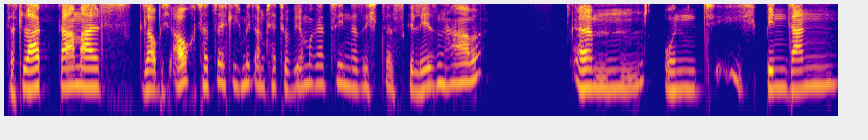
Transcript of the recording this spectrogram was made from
Das lag damals, glaube ich, auch tatsächlich mit am Tätowiermagazin, dass ich das gelesen habe. Ähm, und ich bin dann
